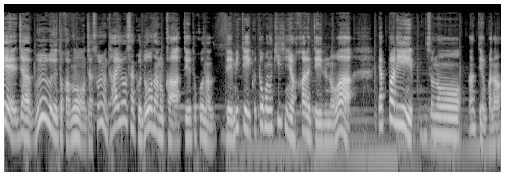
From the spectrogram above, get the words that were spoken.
で、じゃあ Google とかも、じゃあそういうの対応策どうなのかっていうところで見ていくと、この記事には書かれているのは、やっぱり、その、なんていうのかな。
